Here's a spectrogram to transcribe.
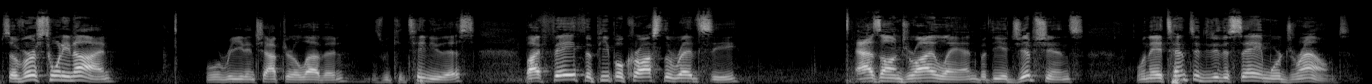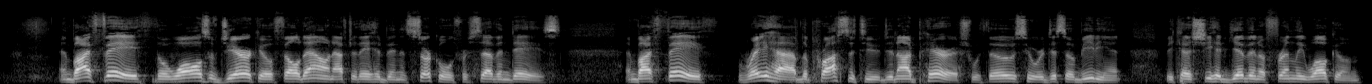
so verse 29 We'll read in chapter 11 as we continue this. By faith, the people crossed the Red Sea as on dry land, but the Egyptians, when they attempted to do the same, were drowned. And by faith, the walls of Jericho fell down after they had been encircled for seven days. And by faith, Rahab the prostitute did not perish with those who were disobedient because she had given a friendly welcome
